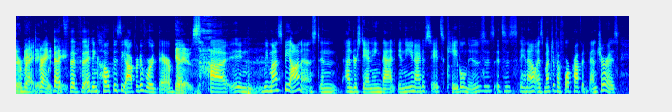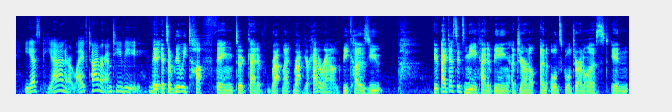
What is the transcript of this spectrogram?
their mandate right, right. would That's, be. that's, I think hope is the operative word there. But, it is. Uh, in, we must be honest in understanding that in the United States, cable news is it's as, you know as much of a for-profit venture as ESPN or Lifetime or MTV. It, it's a really tough thing to kind of wrap my, wrap your head around because you. It, I guess it's me kind of being a journal, an old school journalist. In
